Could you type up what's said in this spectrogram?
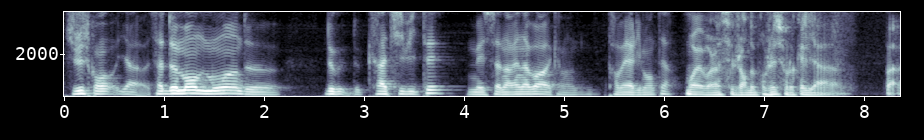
C'est juste a- ça demande moins de, de, de créativité, mais ça n'a rien à voir avec un travail alimentaire. ouais voilà c'est le genre de projet sur lequel il y a pas-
